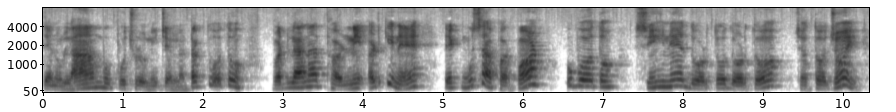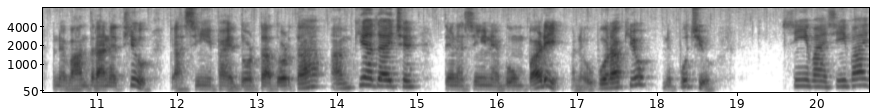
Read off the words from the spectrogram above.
તેનું લાંબુ પૂંછડું નીચે લટકતું હતું. વડલાના થડની અટકીને એક મુસાફર પણ ઊભો હતો. સિંહને દોડતો દોડતો જતો જોઈ અને વાંદરાને થયું કે આ સિંહભાઈ દોડતા દોડતા આમ ક્યાં જાય છે? તેણે સિંહને બૂમ પાડી અને ઊભો રાખ્યો ને પૂછ્યું, સિંહભાઈ સિંહભાઈ,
